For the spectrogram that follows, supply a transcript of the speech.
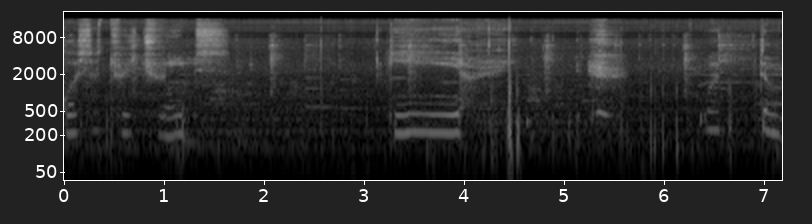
What's the three dreams? Gee. what the?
